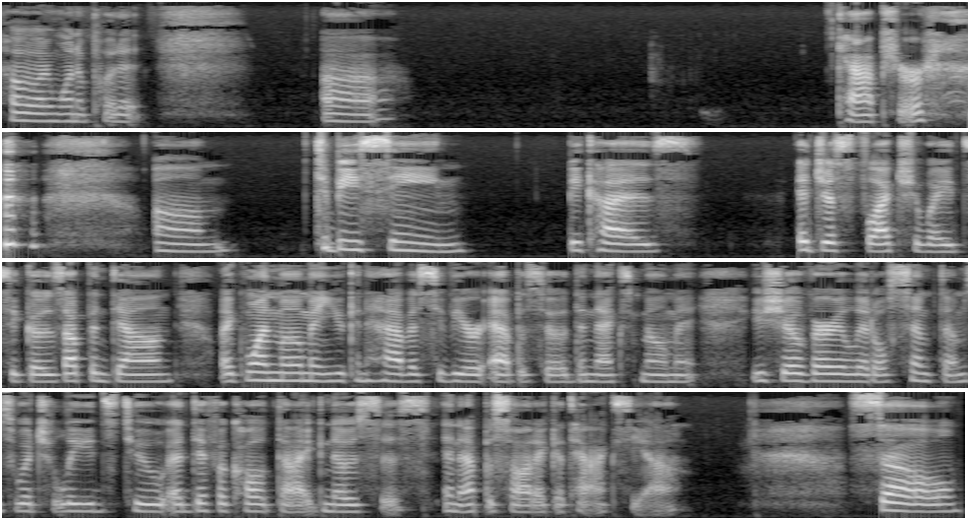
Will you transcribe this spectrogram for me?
how do I want to put it? Uh, capture um, to be seen because it just fluctuates. It goes up and down. Like one moment you can have a severe episode, the next moment you show very little symptoms, which leads to a difficult diagnosis in episodic ataxia. So,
